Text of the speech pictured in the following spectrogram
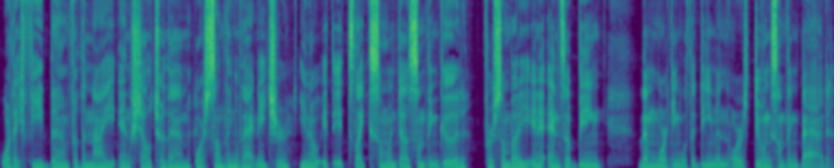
or they feed them for the night and shelter them or something of that nature. You know it, it's like someone does something good for somebody and it ends up being them working with a demon or doing something bad.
